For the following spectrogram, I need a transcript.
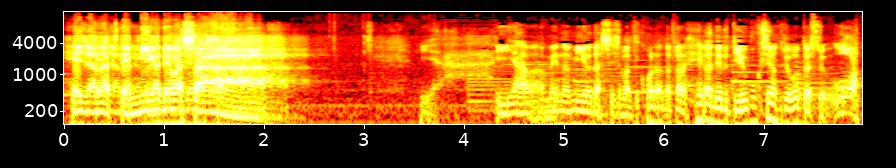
へじゃなくて身が出ました。いやー、いやは目の身を出してしまって、これはだからへが出るって予告しなくてよかったですよ。うおっ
